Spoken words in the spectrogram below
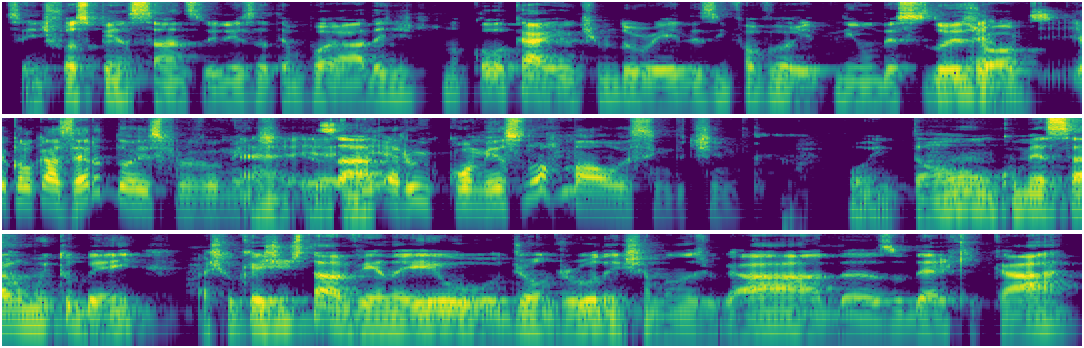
Se a gente fosse pensar antes do início da temporada, a gente não colocaria o time do Raiders em favorito em nenhum desses dois é, jogos. Ia colocar 0-2, provavelmente. É, é, era o começo normal, assim, do time. Pô, então começaram muito bem. Acho que o que a gente tá vendo aí, o John Druden chamando as jogadas, o Derek Carr,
